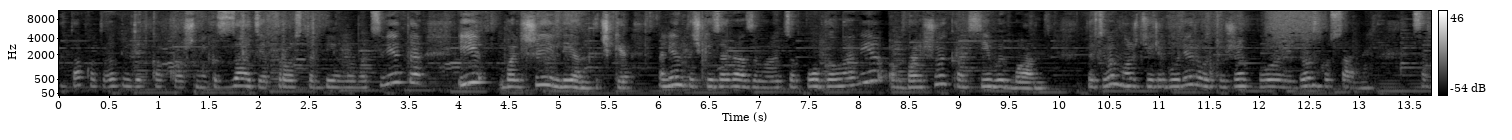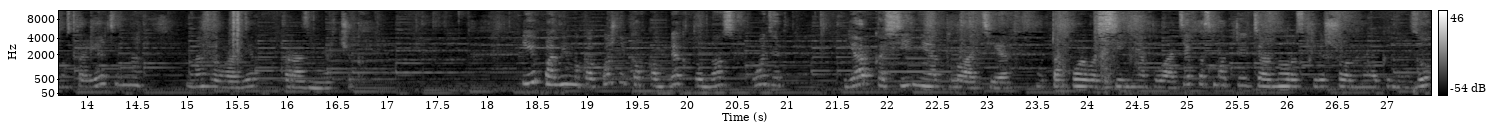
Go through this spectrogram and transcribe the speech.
Вот так вот выглядит кокошник. Сзади просто белого цвета и большие ленточки. Ленточки завязываются по голове в большой красивый бант. То есть вы можете регулировать уже по ребенку сами, самостоятельно на голове размерчик. И помимо кокошника в комплект у нас входит ярко-синее платье. Вот такое вот синее платье, посмотрите, оно расклешенное к низу.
